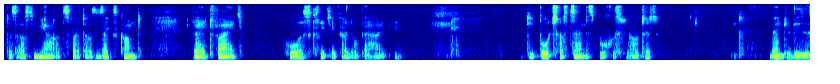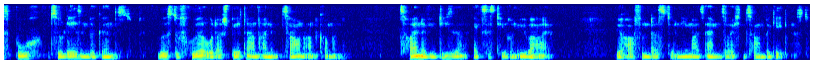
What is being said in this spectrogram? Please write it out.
das aus dem Jahre 2006 kommt, weltweit hohes Kritikerlob erhalten. Die Botschaft seines Buches lautet, wenn du dieses Buch zu lesen beginnst, wirst du früher oder später an einem Zaun ankommen. Zäune wie diese existieren überall. Wir hoffen, dass du niemals einem solchen Zaun begegnest.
